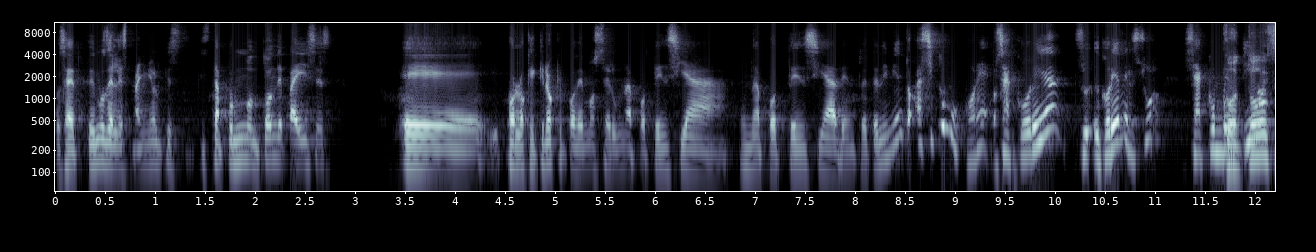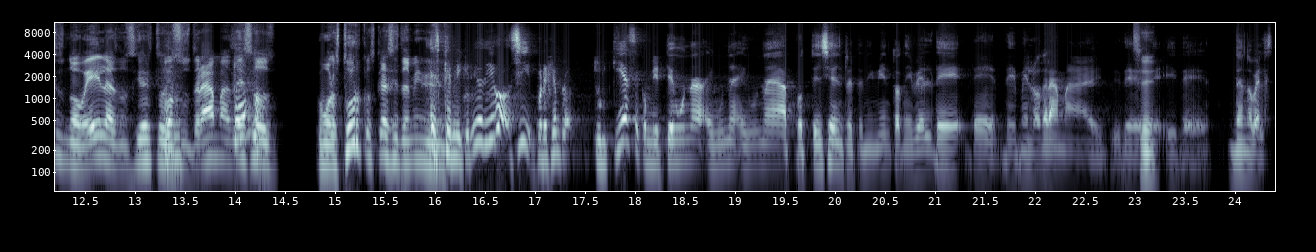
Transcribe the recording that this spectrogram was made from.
o sea, tenemos el español que es- está por un montón de países, eh, por lo que creo que podemos ser una potencia, una potencia de entretenimiento, así como Corea. O sea, Corea, Corea del Sur se ha Con convertido... todas sus novelas, ¿no es cierto? Con sus dramas, todo. esos, como los turcos casi también. Es que mi querido Diego, sí, por ejemplo, Turquía se convirtió en una, en una, en una potencia de entretenimiento a nivel de, de, de melodrama y, de, Sí. de- y de- de novelas.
